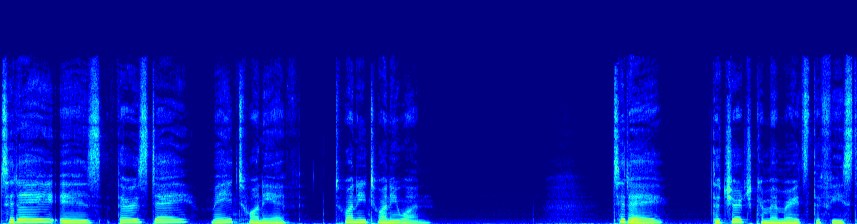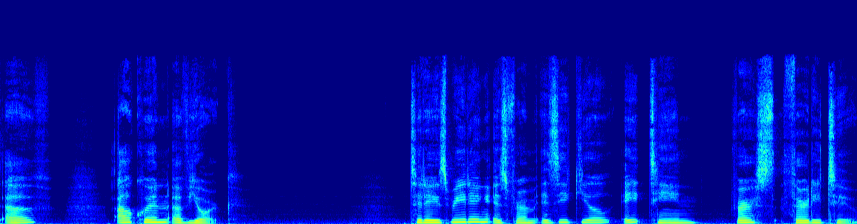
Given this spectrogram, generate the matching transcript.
Today is Thursday, May 20th, 2021. Today, the church commemorates the feast of Alcuin of York. Today's reading is from Ezekiel 18, verse 32.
